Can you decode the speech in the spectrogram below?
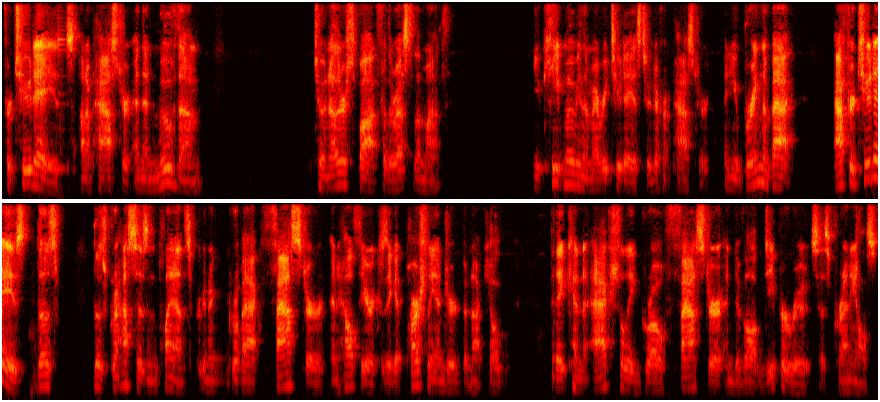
for two days on a pasture and then move them to another spot for the rest of the month. You keep moving them every two days to a different pasture, and you bring them back. After two days, those those grasses and plants are going to grow back faster and healthier because they get partially injured but not killed. They can actually grow faster and develop deeper roots as perennials.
